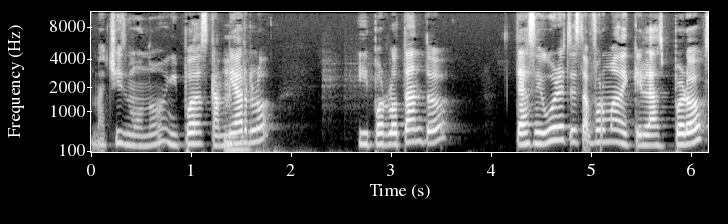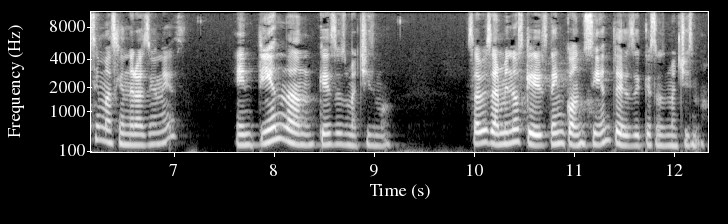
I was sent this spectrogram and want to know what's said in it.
machismo, ¿no? Y puedas cambiarlo y por lo tanto te asegures de esta forma de que las próximas generaciones entiendan que eso es machismo. ¿Sabes? Al menos que estén conscientes de que eso es machismo.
